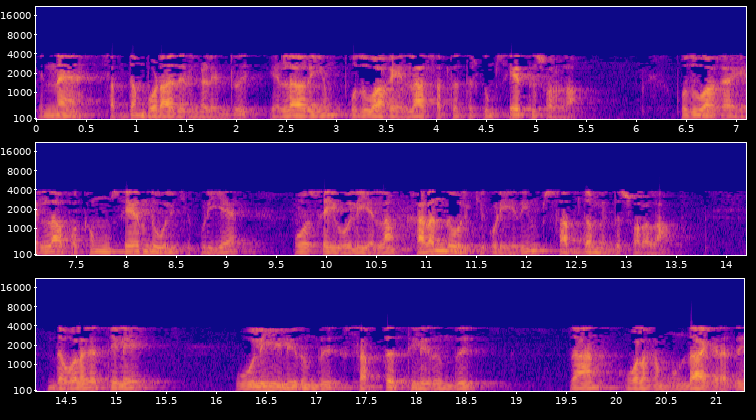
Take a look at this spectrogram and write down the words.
என்ன சப்தம் போடாதிருங்கள் என்று எல்லாரையும் பொதுவாக எல்லா சப்தத்திற்கும் சேர்த்து சொல்லலாம். பொதுவாக எல்லா பக்கமும் சேர்ந்து ஒலிக்கக்கூடிய ஓசை ஒலி எல்லாம் கலந்து ஒலிக்கக்கூடியதையும் சப்தம் என்று சொல்லலாம். இந்த உலகத்திலே ஒலியிலிருந்து சப்தத்திலிருந்து தான் உலகம் உண்டாகிறது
